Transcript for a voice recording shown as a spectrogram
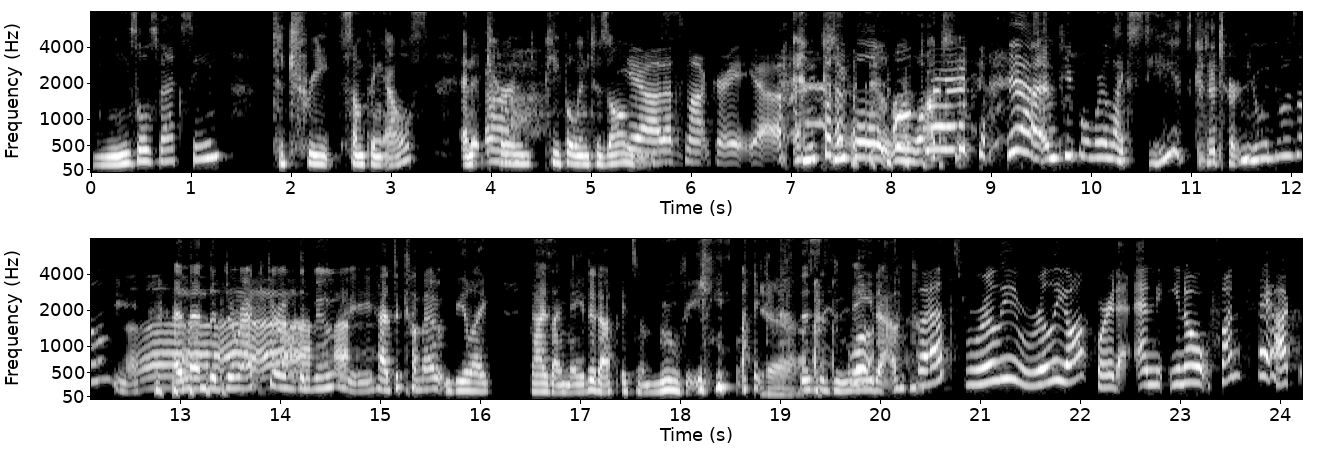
measles vaccine to treat something else and it turned people into zombies. Yeah, that's not great. Yeah. And people were watching. Yeah, and people were like, "See, it's going to turn you into a zombie." Uh, and then the director of the movie had to come out and be like, guys, I made it up. It's a movie. like yeah. this is made well, up. That's really, really awkward. And you know, fun fact,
